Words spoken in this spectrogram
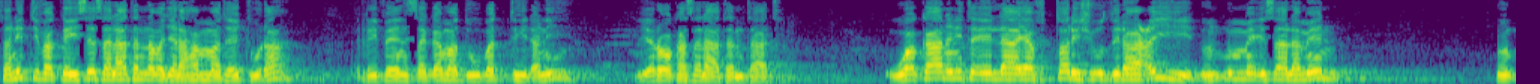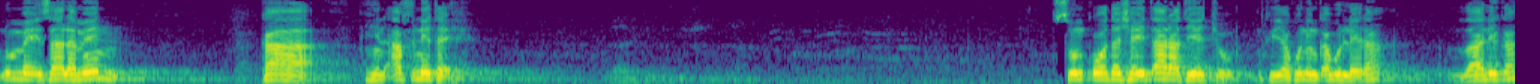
sanitti fakkeeyse salaata nama jala hammata jechuudha rifeensa gama duubatti hidhanii yeroo ka salaatan taate wakaana ni ta'e laa yaftarishu ziraacihi dhundhummee isaa lameen dhundhummee isaa lameen ka hin afne ta'e sun qooda shayxaanaati jechuu kiyya kun hin qabulleedha dhaalika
